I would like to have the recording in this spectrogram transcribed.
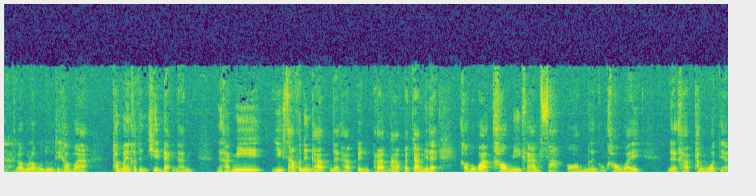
นะเราลองมาดูที่ครับว่าทำไมเขาถึงคิดแบบนั้นนะครับ มีหญิงสาวคนหนึ่งครับนะครับ เป็นพระนาประจำนี่แหละ เขาบอกว่าเขามีการฝากออมเงินของเขาไว้นะครับ ทั้งหมดเนี่ย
